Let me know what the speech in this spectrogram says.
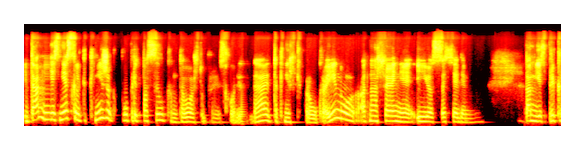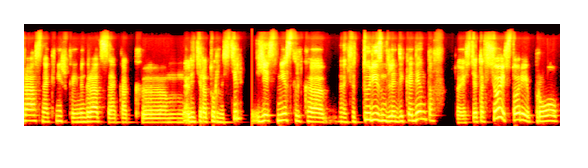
И там есть несколько книжек по предпосылкам того, что происходит. Да? Это книжки про Украину, отношения ее с соседями. Там есть прекрасная книжка «Иммиграция как э, литературный стиль». Есть несколько, значит, «Туризм для декадентов», то есть это все истории про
